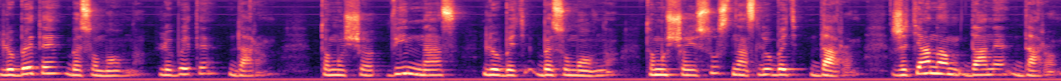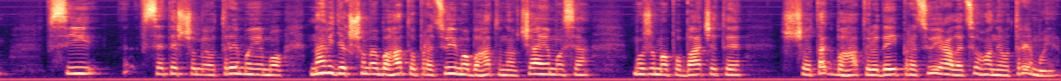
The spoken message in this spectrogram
Любити безумовно, любити даром, тому що Він нас любить безумовно, тому що Ісус нас любить даром. Життя нам дане даром. Всі, все те, що ми отримуємо, навіть якщо ми багато працюємо, багато навчаємося, можемо побачити, що так багато людей працює, але цього не отримує.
